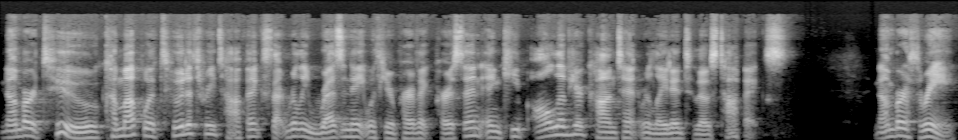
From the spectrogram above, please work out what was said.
Number two, come up with two to three topics that really resonate with your perfect person and keep all of your content related to those topics. Number three,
